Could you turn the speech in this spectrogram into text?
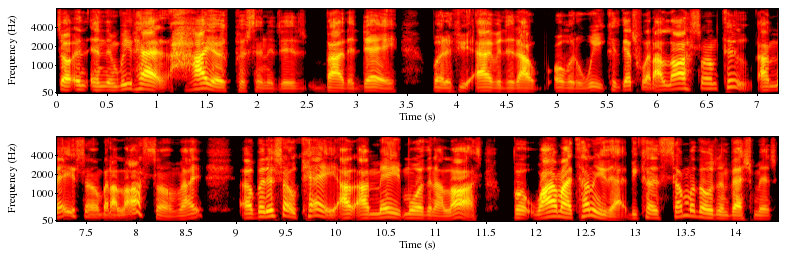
So and, and then we've had higher percentages by the day, but if you average it out over the week, because guess what? I lost some too. I made some, but I lost some, right? Uh, but it's okay. I, I made more than I lost. But why am I telling you that? Because some of those investments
